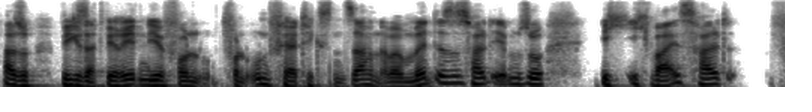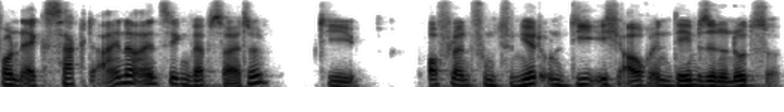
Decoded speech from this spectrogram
Also, wie gesagt, wir reden hier von, von unfertigsten Sachen, aber im Moment ist es halt eben so, ich, ich weiß halt von exakt einer einzigen Webseite, die offline funktioniert und die ich auch in dem Sinne nutze.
